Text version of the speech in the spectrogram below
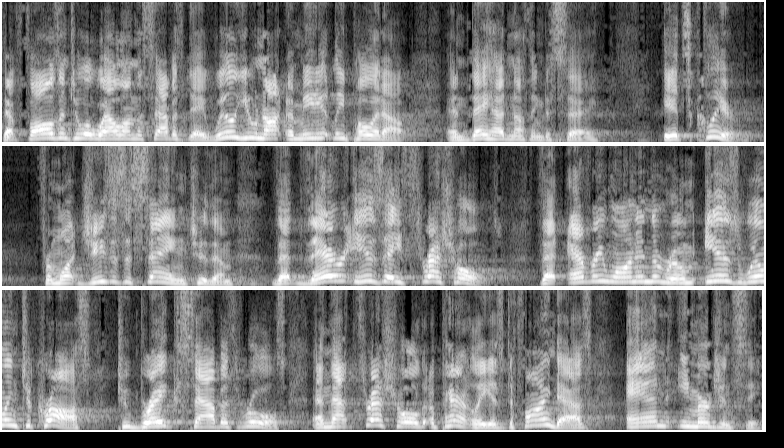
that falls into a well on the Sabbath day, will you not immediately pull it out? And they had nothing to say. It's clear from what Jesus is saying to them that there is a threshold that everyone in the room is willing to cross to break Sabbath rules. And that threshold apparently is defined as an emergency.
